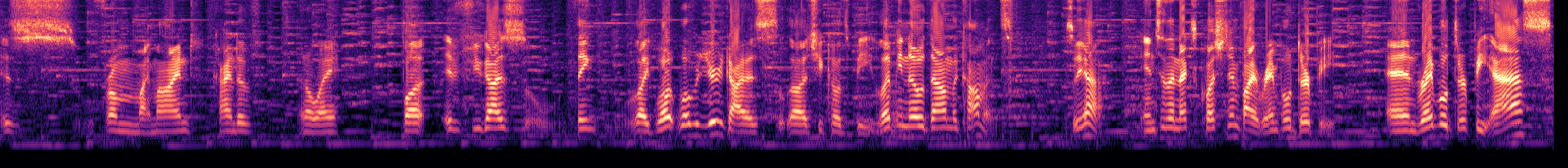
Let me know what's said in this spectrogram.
is from my mind kind of, in a way. But if you guys think, like, what, what would your guys' uh, cheat codes be? Let me know down in the comments. So yeah, into the next question by Rainbow Derpy. And Rainbow Derpy asks,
